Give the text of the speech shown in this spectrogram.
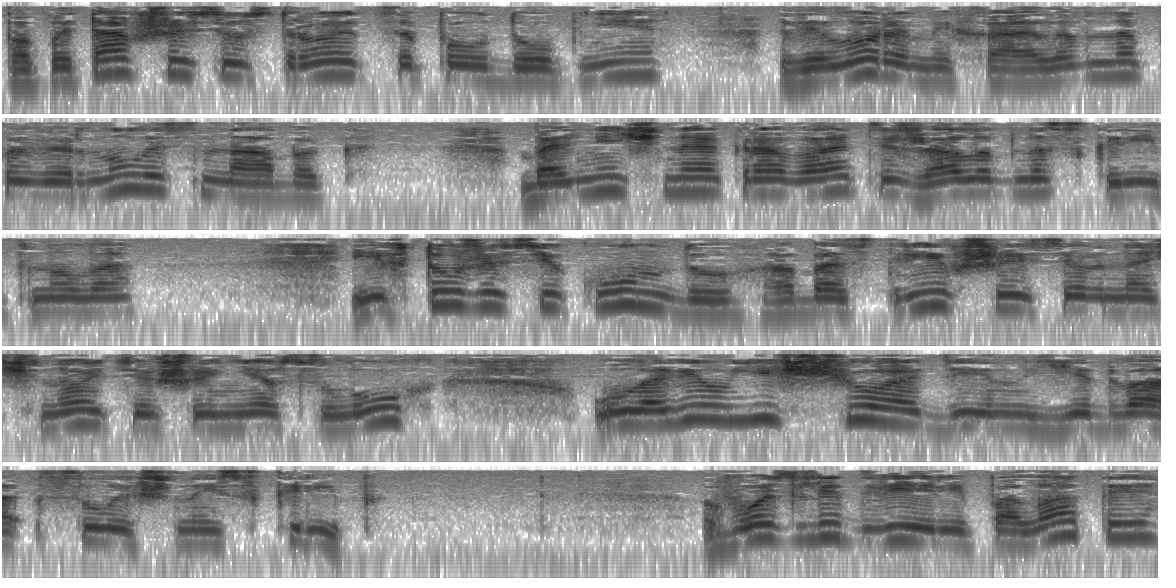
Попытавшись устроиться поудобнее, Велора Михайловна повернулась на бок. Больничная кровать жалобно скрипнула, и в ту же секунду обострившийся в ночной тишине слух уловил еще один едва слышный скрип. Возле двери палаты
